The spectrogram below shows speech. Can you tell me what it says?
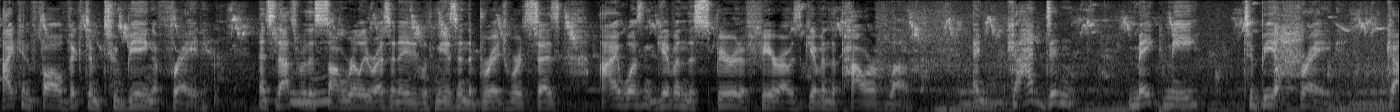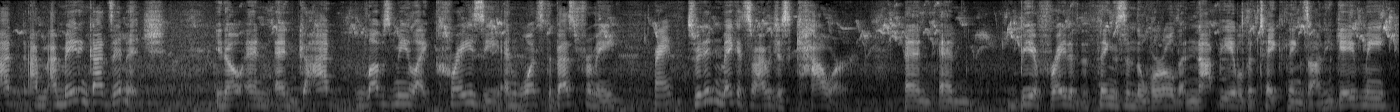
I can fall victim to being afraid, and so that's where this mm-hmm. song really resonated with me. Is in the bridge where it says, "I wasn't given the spirit of fear; I was given the power of love," and God didn't make me to be afraid. God, I'm, I'm made in God's image you know and and god loves me like crazy and wants the best for me Right. so he didn't make it so i would just cower and and be afraid of the things in the world and not be able to take things on he gave me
